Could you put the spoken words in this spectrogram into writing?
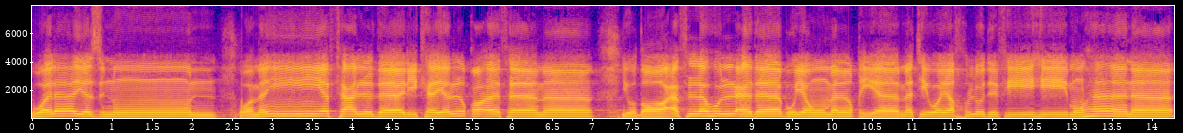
ولا يزنون ومن يفعل ذلك يلقى أثاما يضاعف له العذاب يوم القيامة ويخلد فيه مهانا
